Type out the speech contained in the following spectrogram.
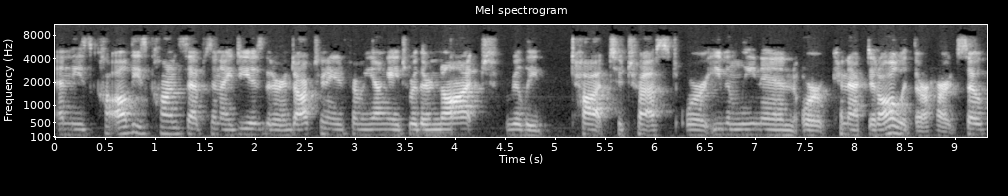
and these all these concepts and ideas that are indoctrinated from a young age where they're not really taught to trust or even lean in or connect at all with their heart. So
